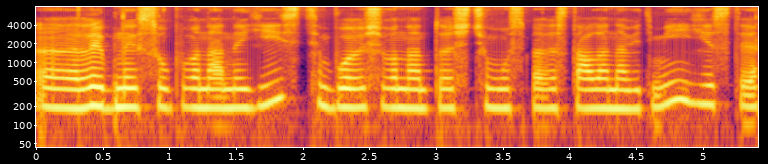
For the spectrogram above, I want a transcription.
Е, Рибний суп вона не їсть, борщ вона теж чомусь перестала навіть мій їсти,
